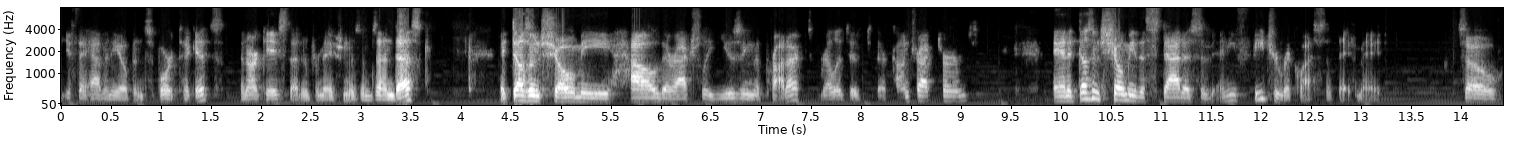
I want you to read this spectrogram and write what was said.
if they have any open support tickets. In our case, that information is in Zendesk. It doesn't show me how they're actually using the product relative to their contract terms. And it doesn't show me the status of any feature requests that they've made. So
